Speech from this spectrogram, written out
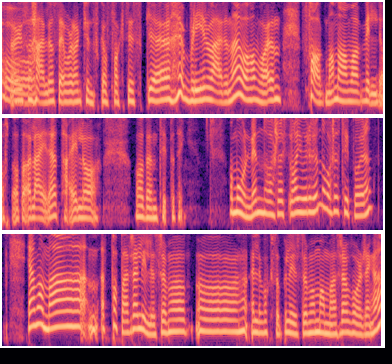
Oh. Det var så herlig å se hvordan kunnskap faktisk uh, blir værende. Og han var en fagmann, og han var veldig opptatt av leire, tegl og, og den type ting. Og moren din, hva, slags, hva, gjorde hun, og hva slags type var hun? Ja, mamma, Pappa er fra Lillestrøm, og, og, eller vokste opp på Lillestrøm, og mamma er fra Vålerenga.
